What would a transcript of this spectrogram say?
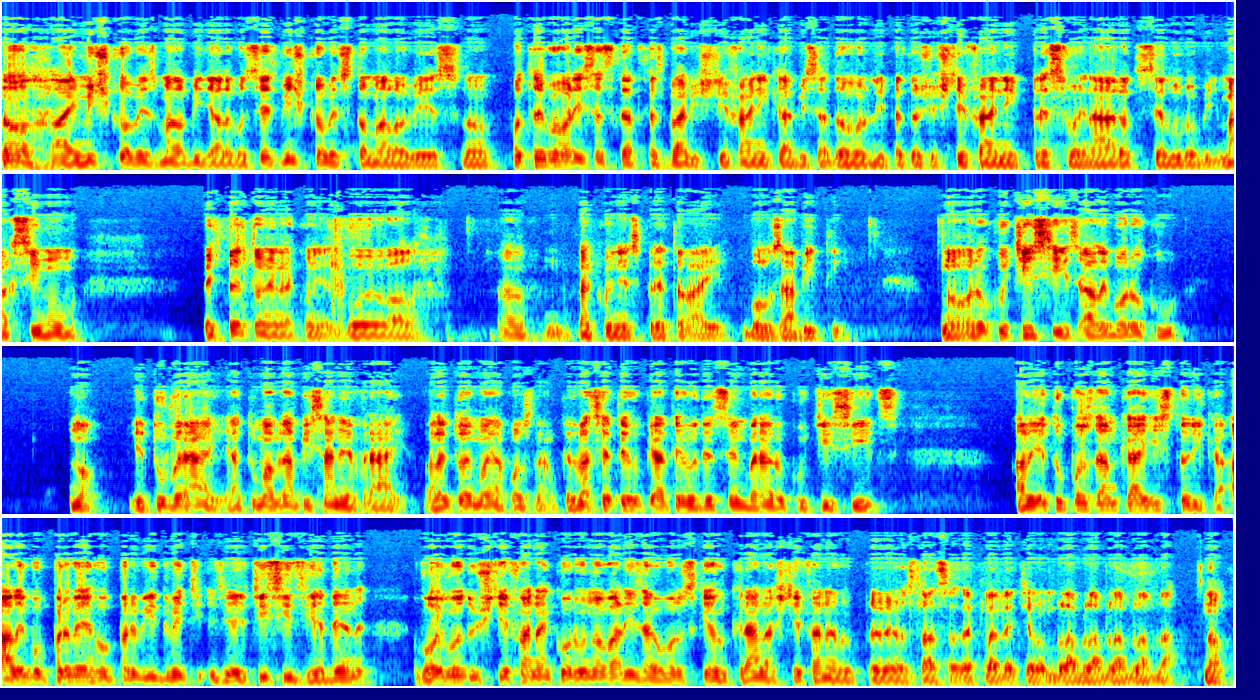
No, aj Miškovec mal byť, alebo cez Miškovec to malo viesť. No, potrebovali sa skrátka zbaviť Štefánika, aby sa dohodli, pretože Štefánik pre svoj národ chcel urobiť maximum, veď preto aj nakoniec bojoval a nakoniec preto aj bol zabitý. No, roku tisíc, alebo roku No, je tu vraj. Ja tu mám napísané vraj, ale to je moja poznámka. 25. decembra roku 1000 ale je tu poznámka aj historika. Alebo 1.1.2001 vojvodu Štefana korunovali za uhorského kráľa Štefana I. stal sa zakladateľom, bla, bla, bla, bla, bla. No.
